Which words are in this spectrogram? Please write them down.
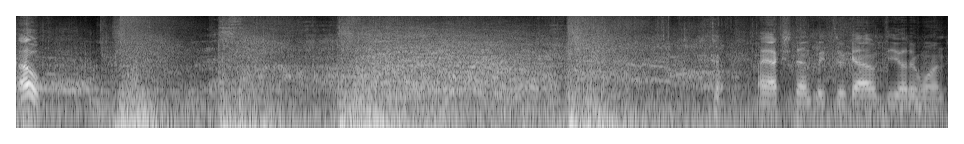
Oh! I accidentally took out the other one.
